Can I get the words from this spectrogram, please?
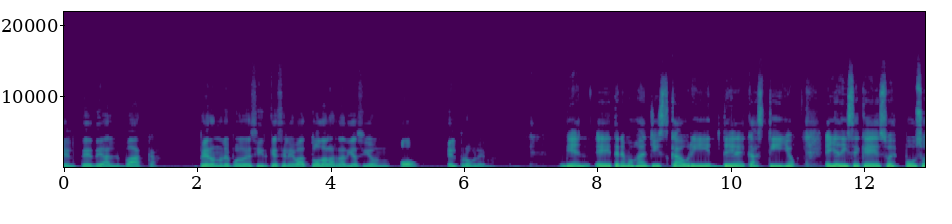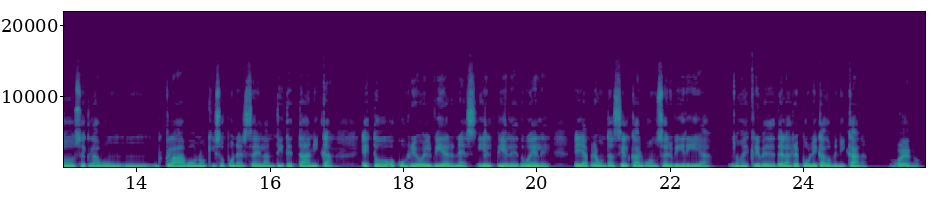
el té de albahaca, pero no le puedo decir que se le va toda la radiación o el problema. Bien, eh, tenemos a Giscauri del Castillo. Ella dice que su esposo se clavó un, clavo, no quiso ponerse la antitetánica. Esto ocurrió el viernes y el pie le duele. Ella pregunta si el carbón serviría. Nos escribe desde la República Dominicana. Bueno,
